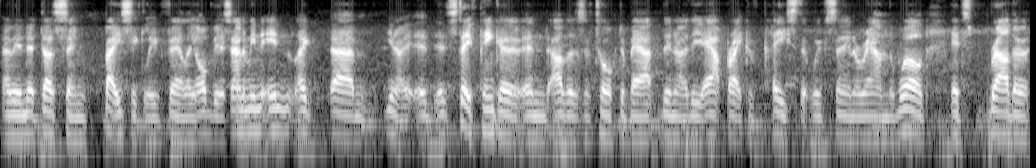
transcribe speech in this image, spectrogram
I mean, it does seem basically fairly obvious. And I mean, in like, um, you know, it, it- Steve Pinker and others have talked about, you know, the outbreak of peace that we've seen around the world. It's rather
